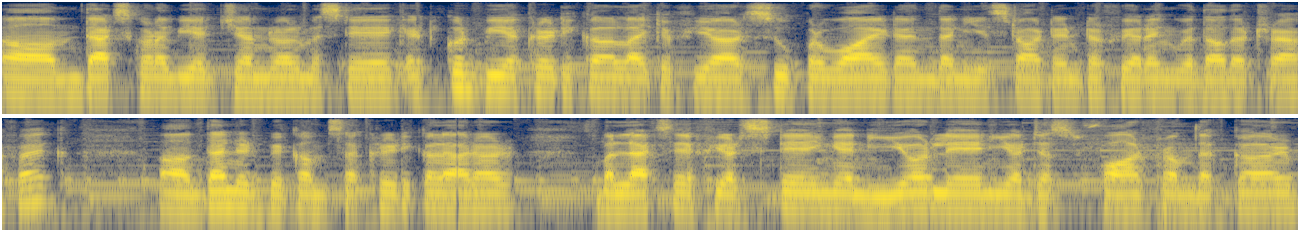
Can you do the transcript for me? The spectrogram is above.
um, that's gonna be a general mistake. It could be a critical like if you are super wide and then you start interfering with other traffic uh, then it becomes a critical error. But let's say if you're staying in your lane you're just far from the curb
